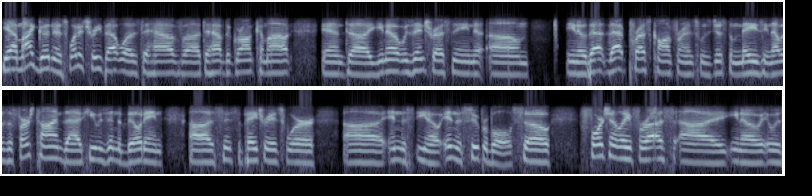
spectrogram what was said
yeah my goodness what a treat that was to have uh to have the gronk come out. And uh you know it was interesting um you know that that press conference was just amazing. That was the first time that he was in the building uh since the patriots were uh, in the you know in the Super Bowl. So fortunately for us, uh, you know, it was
